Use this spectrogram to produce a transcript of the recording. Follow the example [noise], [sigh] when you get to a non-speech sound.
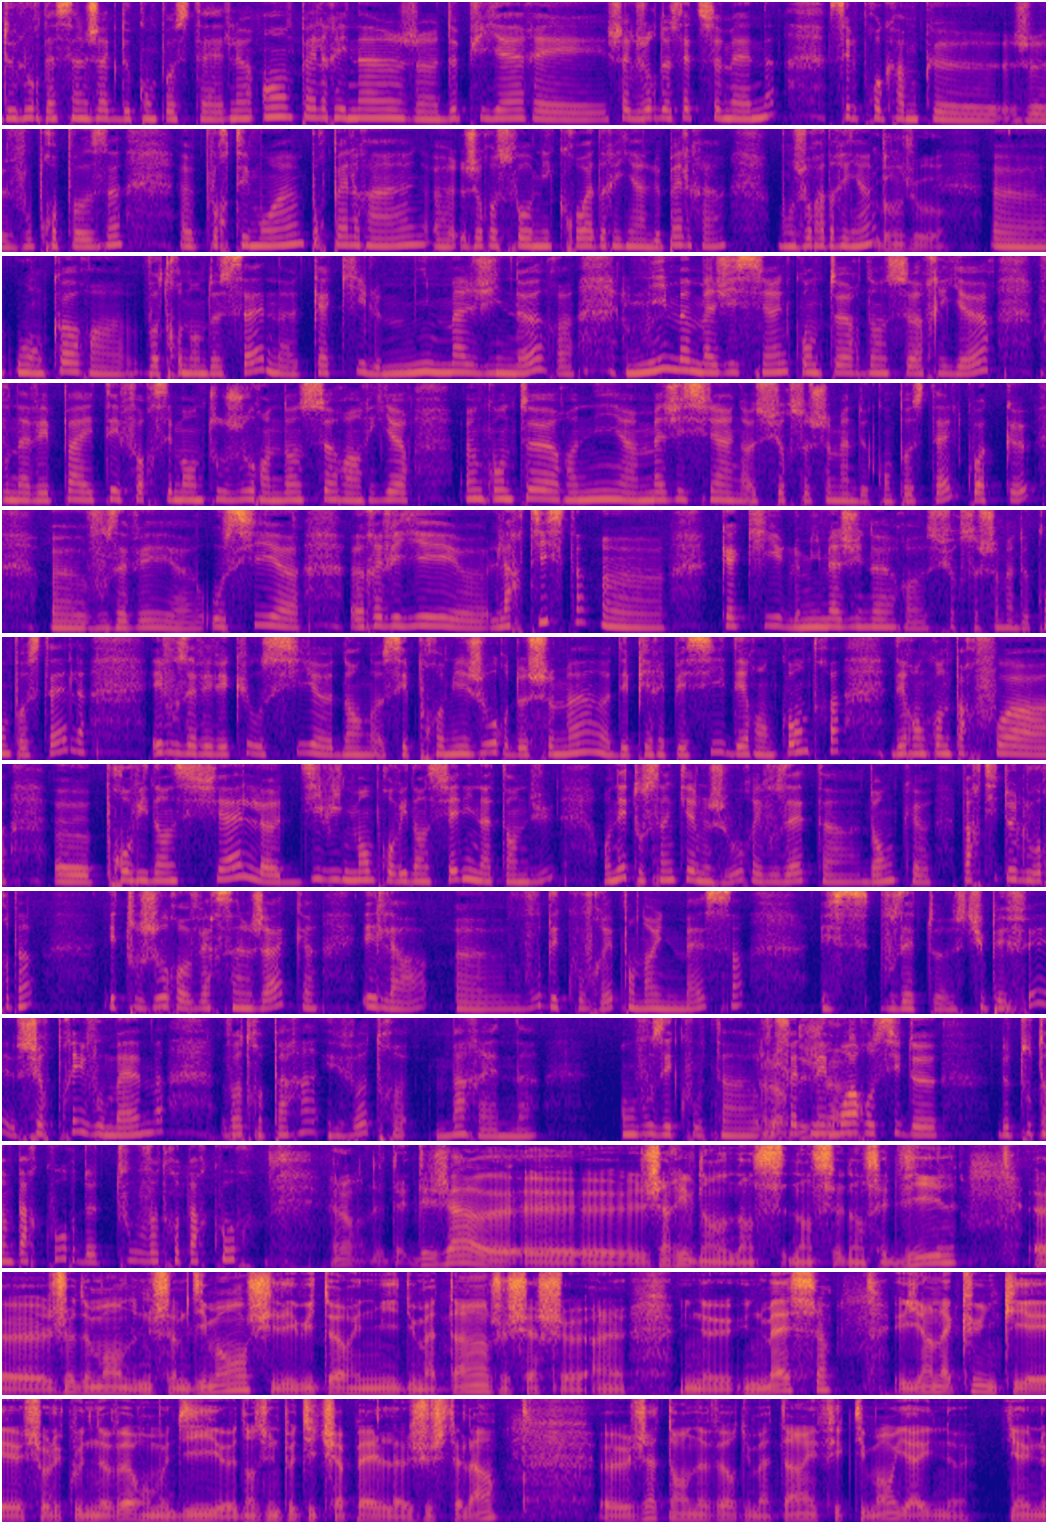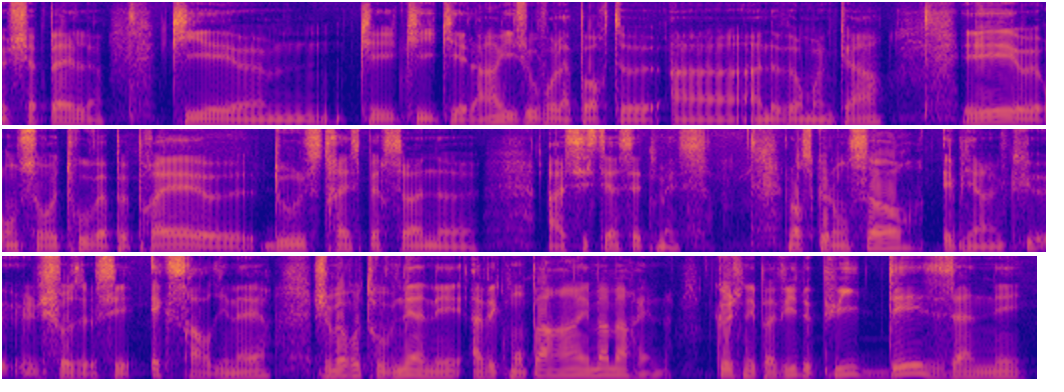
De Lourdes à Saint-Jacques de Compostelle, en pèlerinage depuis hier et chaque jour de cette semaine. C'est le programme que je vous propose. Euh, pour témoins, pour pèlerins, euh, je reçois au micro Adrien le pèlerin. Bonjour Adrien. Bonjour. Euh, ou encore votre nom de scène, Kaki le mimagineur, mime, magicien, conteur, danseur, rieur. Vous n'avez pas été forcément toujours un danseur, un rieur, un conteur ni un magicien sur ce chemin de Compostelle, quoique euh, vous avez euh, aussi euh, réveillé l'artiste, Kaki, le m'imagineur sur ce chemin de Compostelle, et vous avez vécu aussi dans ces premiers jours de chemin des péripéties, des rencontres, des rencontres parfois providentielles, divinement providentielles, inattendues. On est au cinquième jour et vous êtes donc parti de Lourdes et toujours vers Saint-Jacques. Et là, euh, vous découvrez pendant une messe, et vous êtes stupéfait, surpris vous-même, votre parrain et votre marraine. On vous écoute. Hein. Vous faites mémoire aussi de, de tout un parcours, de tout votre parcours Alors déjà, euh, euh, j'arrive dans, cette ville, euh, je demande, nous sommes dimanche, il est 8h30 du matin, je cherche une, une, messe, il n'y en a qu'une qui est sur le coup de 9h, on me dit, dans une petite chapelle juste là. J'attends 9h du matin, effectivement, il y a une il y a une chapelle qui est, euh, qui, qui, est là. Ils ouvrent la porte euh, à, à 9h moins le quart. Et euh, on se retrouve à peu près 12, 13 personnes à assister à cette messe. Lorsque l'on sort, eh bien, chose aussi extraordinaire, je me retrouve nez à nez avec mon parrain et ma marraine, que je n'ai pas vu depuis des années.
